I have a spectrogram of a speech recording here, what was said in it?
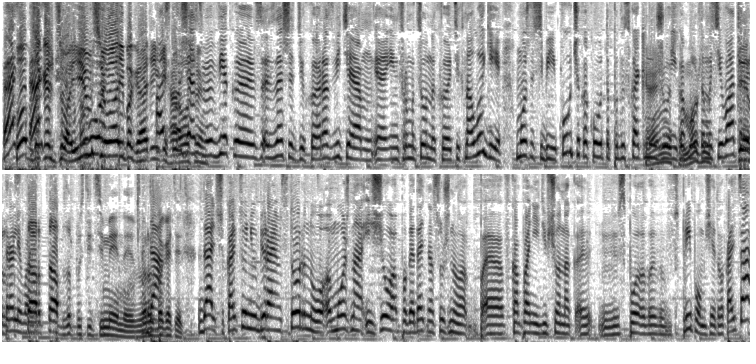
ась, Оп, за ась. кольцо, и Вот. все, и богатенький, А что сейчас хороший. век, э, знаешь, этих развития информационных технологий, можно себе и коуча какого-то подыскать мужу, и какого-то мотиватора, и тролливали. Стартап запустить семейный, Да. разбогатеть. Дальше. Кольцо не убираем в сторону. Можно еще погадать на суженого э, в компании девчонок э, с по- э, при помощи этого кольца.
